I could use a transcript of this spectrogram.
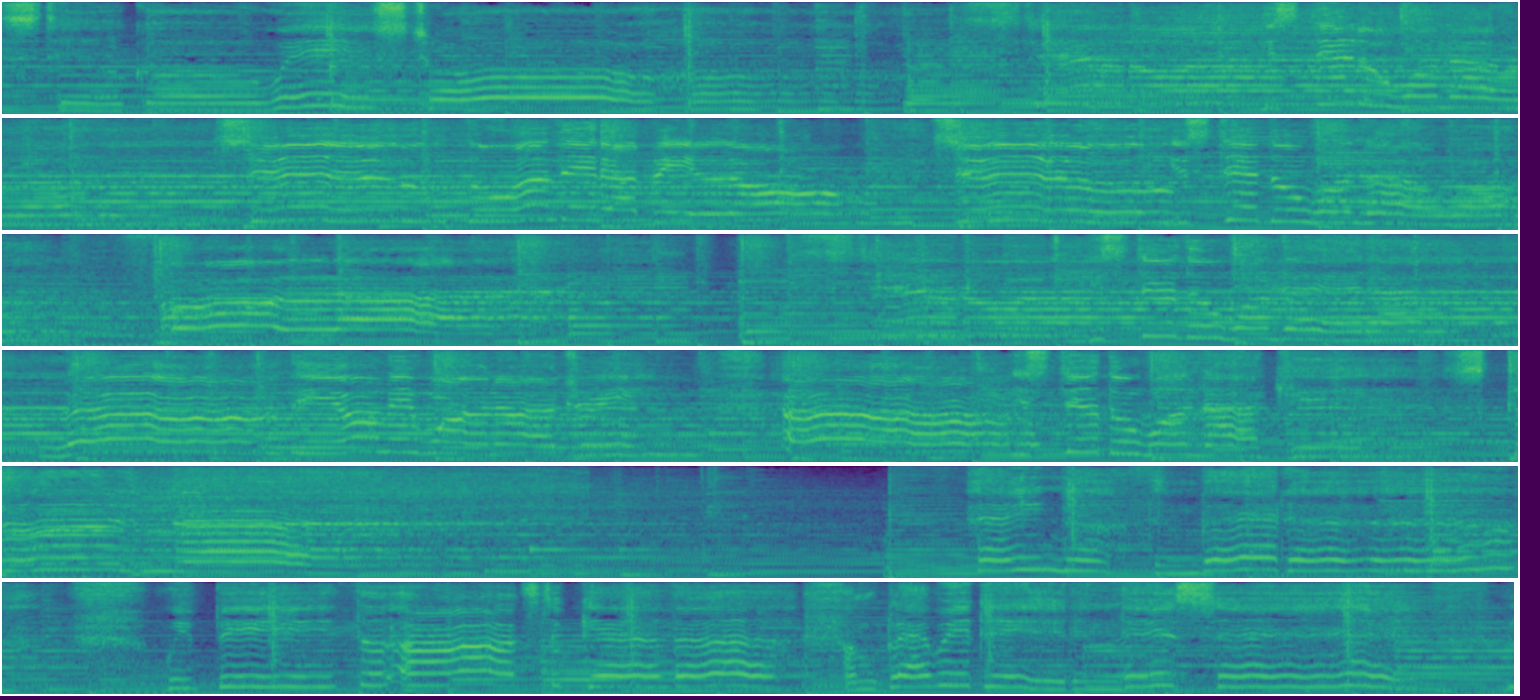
still going strong. We beat the odds together. I'm glad we didn't listen.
